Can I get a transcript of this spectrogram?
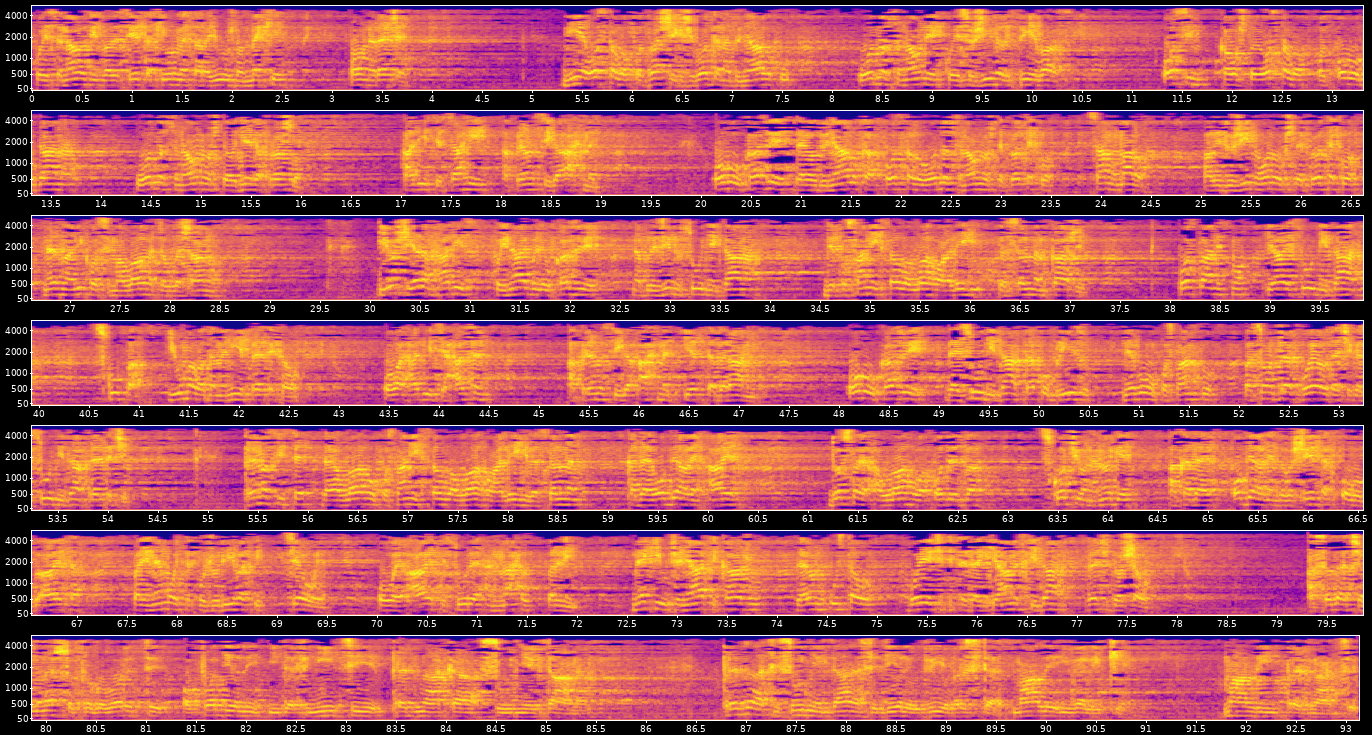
koji se nalazi 20 km južno od Mekke pa on reče nije ostalo od vašeg života na Dunjaluku u odnosu na one koji su živjeli prije vas osim kao što je ostalo od ovog dana u odnosu na ono što je od njega prošlo. Hadis je sahih a prenosi ga Ahmed. Ovo ukazuje da je od Dunjaluka ostalo u odnosu na ono što je proteklo samo malo ali dužinu onog što je proteklo ne zna niko osim Allaha Đalešanu. I još jedan hadis koji najbolje ukazuje na blizinu sudnjeg dana gdje poslanik sallallahu alaihi wa sallam kaže poslani smo ja i sudnji dan skupa i umalo da me nije pretekao. Ovaj hadis je Hasan a prenosi ga Ahmed i Taberani ovo ukazuje da je sudnji dan tako blizu njegovom poslanstvu pa se on čak bojao da će ga sudnji dan preteći. Prenosi se da je Allahu poslanik sallallahu alaihi wa sallam kada je objavljen ajet došla je Allahova odredba skočio na noge a kada je objavljen dovršetak ovog ajeta pa i nemojte požurivati sjeo je ovo je ajet sure An-Nahl prvi neki učenjaci kažu da je on ustao bojeći se da je kiametski dan već došao A sada ćemo nešto progovoriti o podjeli i definiciji predznaka sudnjeg dana. Predznaci sudnjeg dana se dijele u dvije vrste, male i velike. Mali predznaci.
